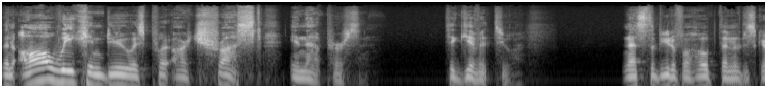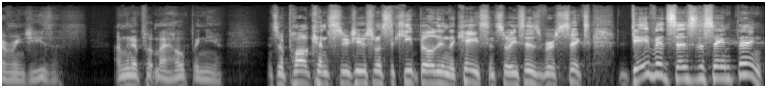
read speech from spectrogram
then all we can do is put our trust in that person to give it to us. And that's the beautiful hope then of discovering Jesus. I'm going to put my hope in you. And so Paul he just wants to keep building the case. And so he says, verse six, David says the same thing.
